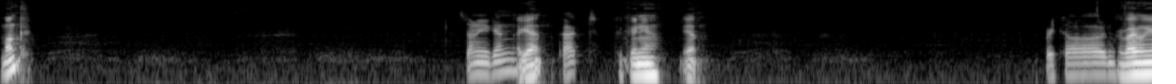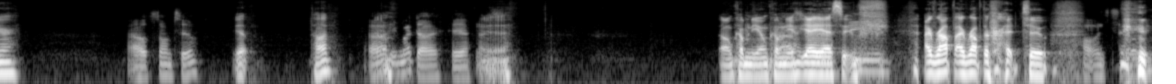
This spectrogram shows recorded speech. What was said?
Monk. Stunning again. Again. Packed. Pact. Cocoon you. Yep. Precog. Revival here. Outstone too. Yep. Todd. Uh, Um, he might die. Yeah. Nice. Yeah. Oh, I'm coming to you. I'm coming to you. Yeah, yeah. see- I wrap. I wrap the red too. Oh, insane.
